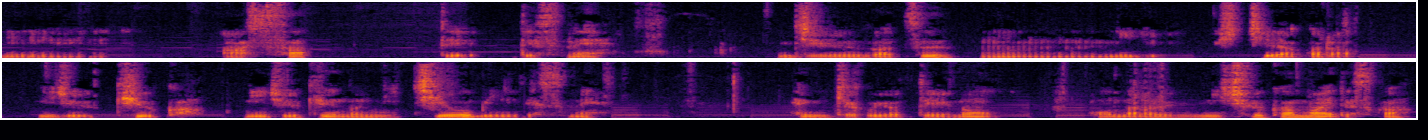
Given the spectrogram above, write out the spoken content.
えー、あさってですね、10月、うん、27だから29か。29の日曜日にですね、返却予定の本なので2週間前ですか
